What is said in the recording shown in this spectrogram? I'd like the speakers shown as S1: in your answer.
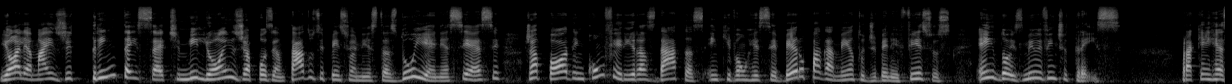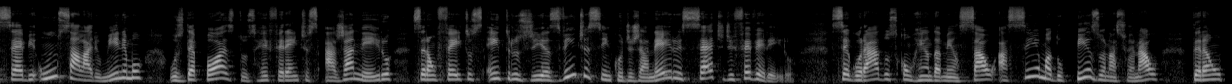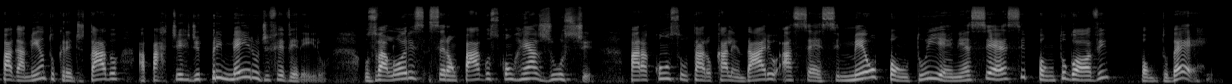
S1: E olha, mais de 37 milhões de aposentados e pensionistas do INSS já podem conferir as datas em que vão receber o pagamento de benefícios em 2023. Para quem recebe um salário mínimo, os depósitos referentes a janeiro serão feitos entre os dias 25 de janeiro e 7 de fevereiro. Segurados com renda mensal acima do piso nacional terão o pagamento creditado a partir de 1 de fevereiro. Os valores serão pagos com reajuste. Para consultar o calendário, acesse meu.inss.gov.br.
